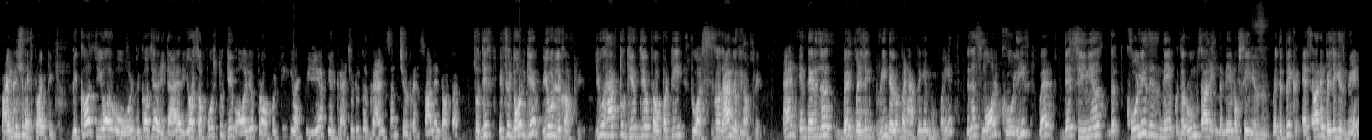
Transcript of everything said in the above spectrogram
financial exploitation. Because you are old because you are retired you are supposed to give all your property your pf your gratuity to the grandson children son and daughter. So this if you don't give we won't look after you. You have to give your property to us because i am looking after you. And if there is a big building redevelopment happening in Mumbai, there's a small colis where the seniors, the colis is name, the rooms are in the name of seniors. Mm-hmm. When the big SRA building is made,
